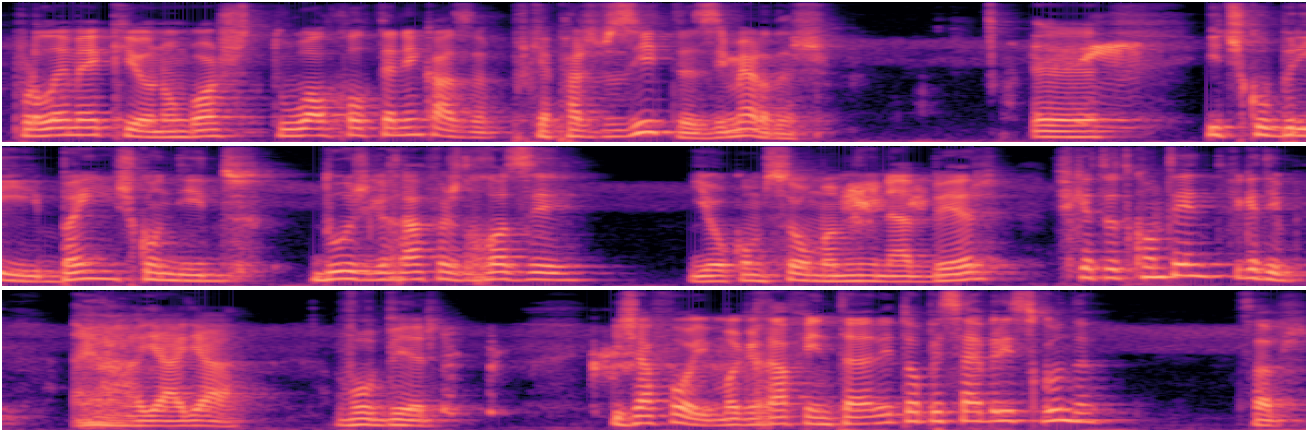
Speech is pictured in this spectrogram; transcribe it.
O problema é que eu não gosto do álcool que tenho em casa, porque é para as visitas e merdas. Eh, e descobri, bem escondido, duas garrafas de rosé. E eu, como sou uma menina a beber, fica todo contente. Fica tipo, ah, já, já, vou beber. E já foi, uma garrafa inteira e estou a pensar em abrir segunda. Sabes?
